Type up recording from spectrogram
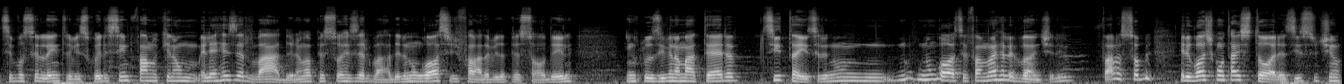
se você lê entrevistas com ele, sempre falam que ele é, um, ele é reservado, ele é uma pessoa reservada, ele não gosta de falar da vida pessoal dele. Inclusive na matéria cita isso, ele não, não, não gosta, ele fala não é relevante. Ele fala sobre. Ele gosta de contar histórias. Isso tinha.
